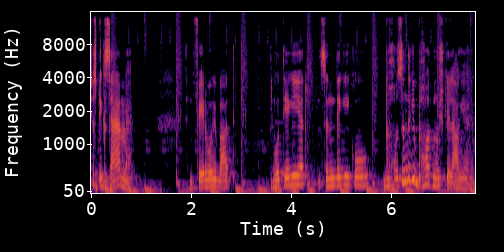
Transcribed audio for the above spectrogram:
जस्ट एग्ज़ाम है। फिर वही बात होती है कि यार ज़िंदगी को बहुत ज़िंदगी बहुत मुश्किल आ गया है।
